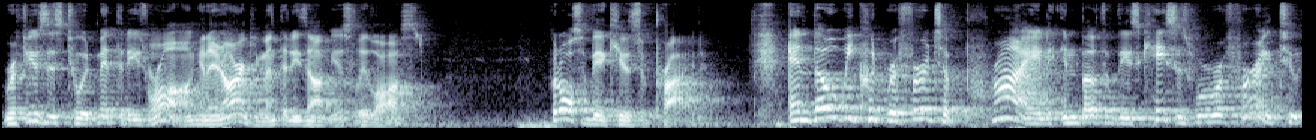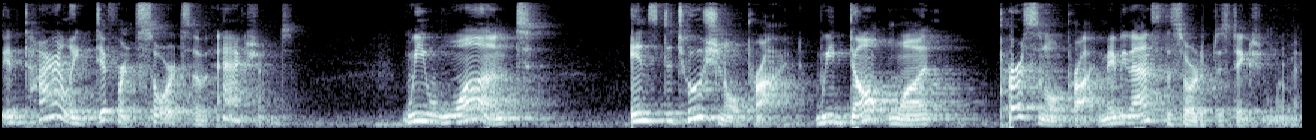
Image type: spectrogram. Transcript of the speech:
refuses to admit that he's wrong in an argument that he's obviously lost could also be accused of pride. And though we could refer to pride in both of these cases, we're referring to entirely different sorts of actions. We want institutional pride. We don't want personal pride. Maybe that's the sort of distinction we're making.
